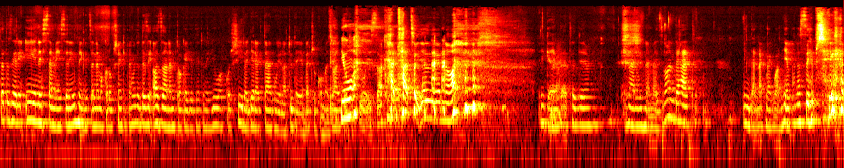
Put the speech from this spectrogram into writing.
tehát azért én és személy szerint, még egyszer nem akarok senkit megmondani, de azért azzal nem tudok egyetérteni, hogy jó, akkor sír a gyerek, táguljon a tüdeje, becsukom az ajtót, jó. jó éjszakát. Tehát, hogy ezért na. Igen, ja. tehát, hogy nálunk nem ez van, de hát mindennek megvan nyilván a szépsége.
